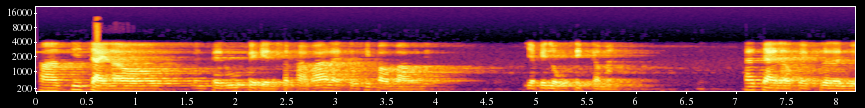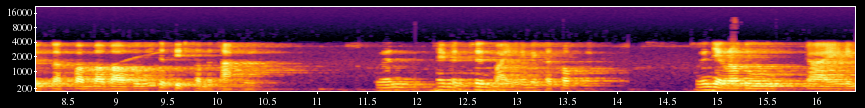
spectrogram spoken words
พอที่ใจเรา มันไปรู้ไปเห็นสภาวะอะไรตรงที่เบาๆเนี่ยอย่าไปหลงติดกับมัน ถ้าใจเราไปเพลินอยู่กับความเบาๆตรงนี้จะติดสมถะเลยเพราะฉะนั้นให้มันเคลื่อนไหวให้มันกระทบกันเพราะฉะนั้นอย่างเราดูกายเห็น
